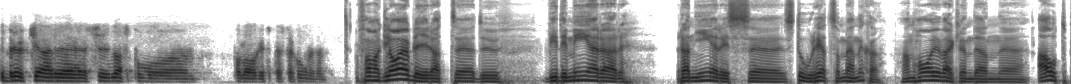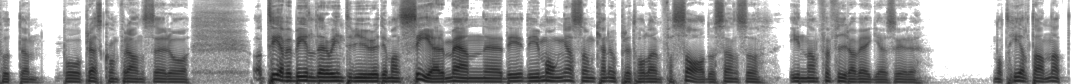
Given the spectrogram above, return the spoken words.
det brukar eh, synas på, på lagets prestationer. Fan vad glad jag blir att eh, du vidimerar Ranieris eh, storhet som människa. Han har ju verkligen den eh, outputen på presskonferenser och tv-bilder och intervjuer, det man ser, men eh, det, det är många som kan upprätthålla en fasad och sen så innanför fyra väggar så är det något helt annat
